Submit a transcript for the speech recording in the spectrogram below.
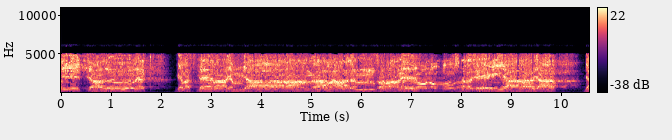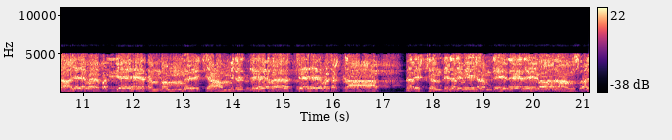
वीत्यादून् यमस्य मायम्याङ्गामागन् समानेषो नो सहशेय्याय यायैव पद्येः तन्वम् निरिच्यामिदेव रथ्येव चक्रा। न तिष्ठन्ति न निमेषम् चेते देवानाम् स्वर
